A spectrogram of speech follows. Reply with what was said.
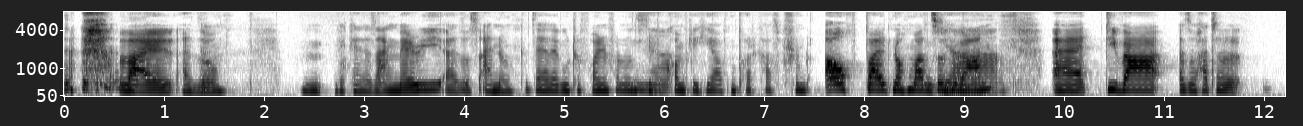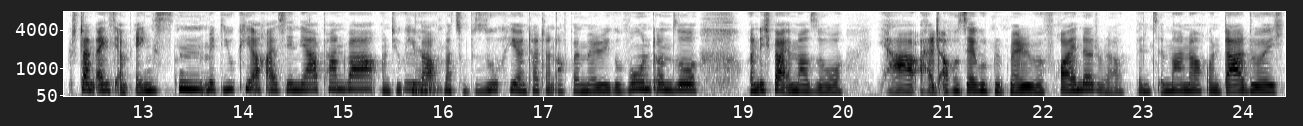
Weil, also, wir können ja sagen, Mary, also ist eine sehr, sehr gute Freundin von uns, ja. die bekommt ihr hier auf dem Podcast bestimmt auch bald nochmal zu ja. hören. Äh, die war, also hatte, stand eigentlich am engsten mit Yuki, auch als sie in Japan war. Und Yuki ja. war auch mal zu Besuch hier und hat dann auch bei Mary gewohnt und so. Und ich war immer so, ja, halt auch sehr gut mit Mary befreundet oder bin es immer noch. Und dadurch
